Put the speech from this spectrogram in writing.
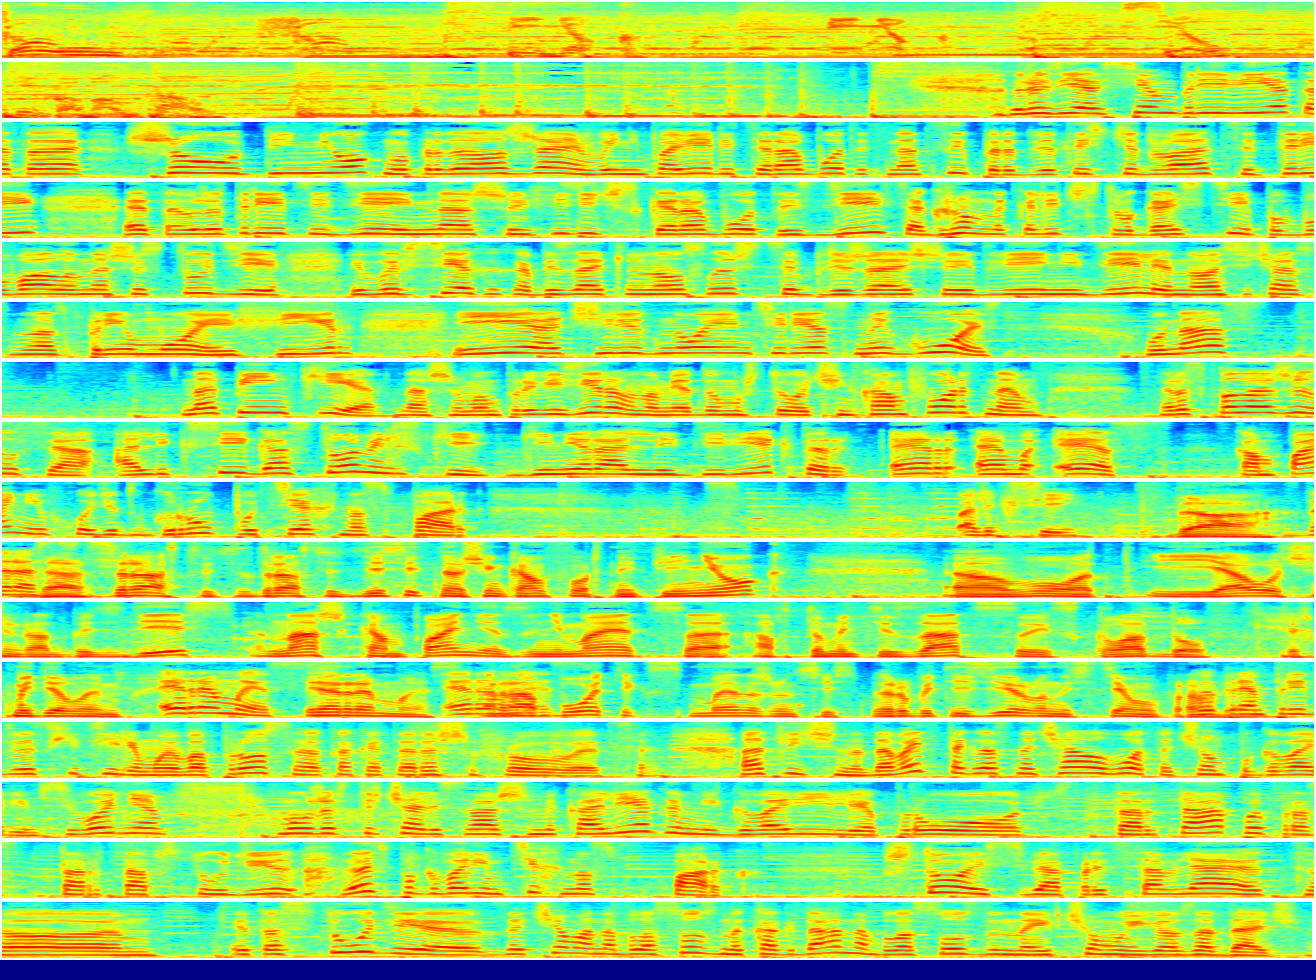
Шоу, Шоу. «Пенек». «Пенек». Сел и поболтал. Друзья, всем привет! Это шоу «Пенек». Мы продолжаем, вы не поверите, работать на ЦИПР 2023. Это уже третий день нашей физической работы здесь. Огромное количество гостей побывало в нашей студии, и вы всех их обязательно услышите в ближайшие две недели. Ну а сейчас у нас прямой эфир и очередной интересный гость. У нас на пеньке нашем импровизированном, я думаю, что очень комфортным, расположился Алексей Гастомельский, генеральный директор РМС. Компания входит в группу Техноспарк. Алексей, да, Здравствуйте. Да, здравствуйте, здравствуйте. Действительно очень комфортный пенек. Э, вот, и я очень рад быть здесь. Наша компания занимается автоматизацией складов. То есть мы делаем РМС. РМС. Robotics Management System, роботизированная система Вы управления. прям предвосхитили мой вопрос, а как это расшифровывается. Отлично, давайте тогда сначала вот о чем поговорим. Сегодня мы уже встречались с вашими коллегами, говорили про стартапы, про стартап-студию. Давайте поговорим Техноспарк. Что из себя представляет э, эта студия, зачем она была создана, когда она была создана? И в чем ее задача?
